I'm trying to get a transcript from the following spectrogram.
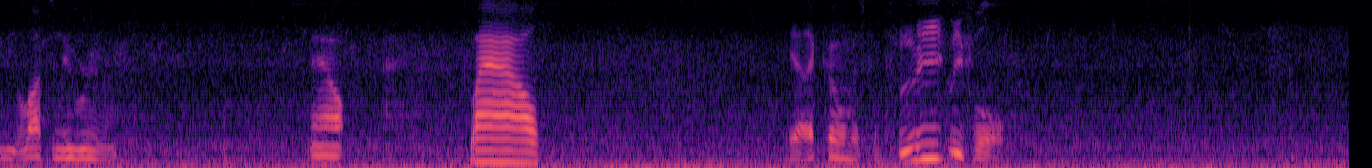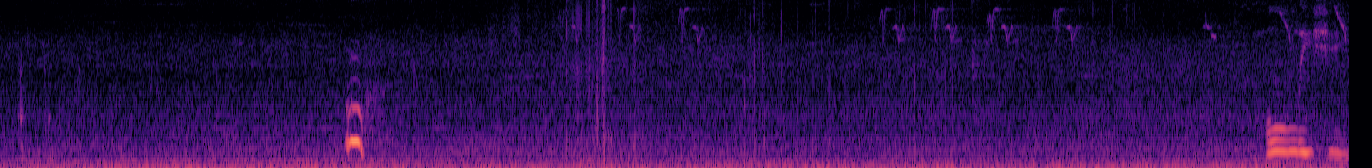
Give you lots of new room. Now, Wow. yeah, that comb is completely full. Whew. Holy sheesh.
